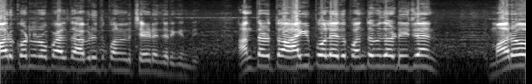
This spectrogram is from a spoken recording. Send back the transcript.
ఆరు కోట్ల రూపాయలతో అభివృద్ధి పనులు చేయడం జరిగింది. అంతటితో ఆగిపోలేదు పంతొమ్మిదో డివిజన్. మరో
